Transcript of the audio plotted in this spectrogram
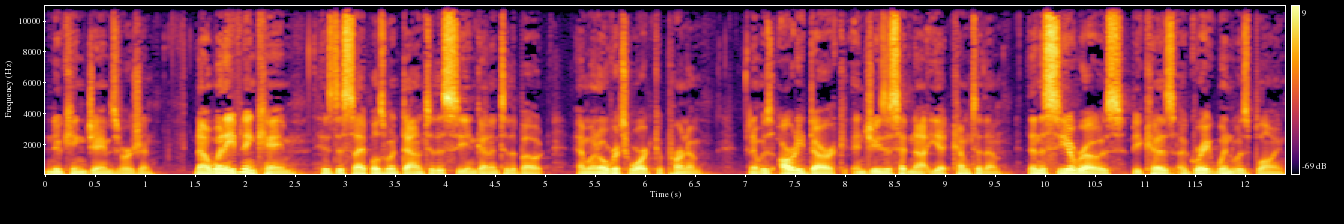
New King James Version. Now, when evening came, his disciples went down to the sea and got into the boat, and went over toward Capernaum. And it was already dark, and Jesus had not yet come to them. Then the sea arose, because a great wind was blowing.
